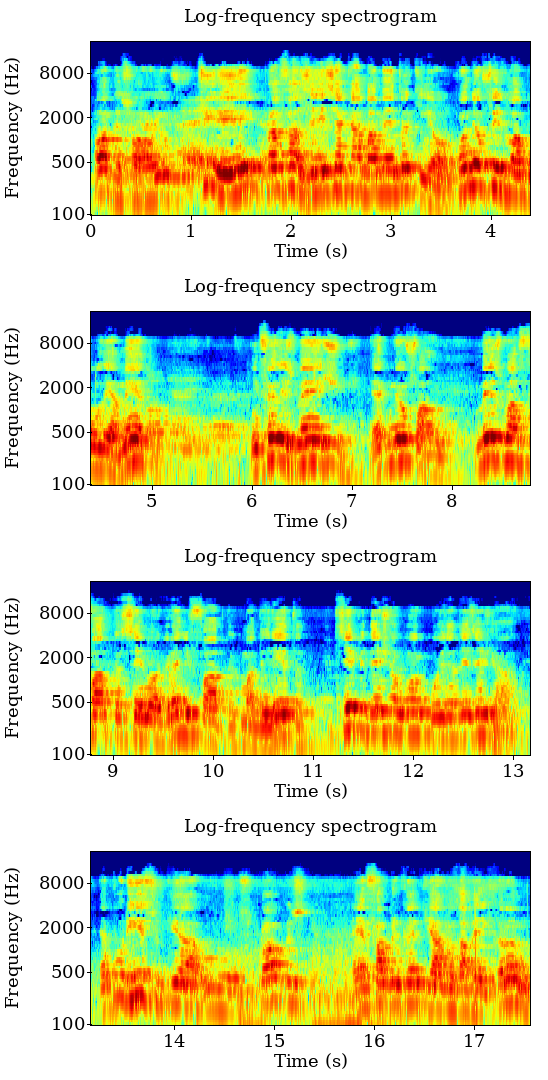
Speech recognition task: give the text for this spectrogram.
Ó pessoal, eu tirei para fazer esse acabamento aqui, ó. Quando eu fiz o aboleamento, infelizmente, é como eu falo, mesmo a fábrica sendo uma grande fábrica com madeireta, sempre deixa alguma coisa a desejar. É por isso que a, os próprios é, fabricantes de armas americanos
